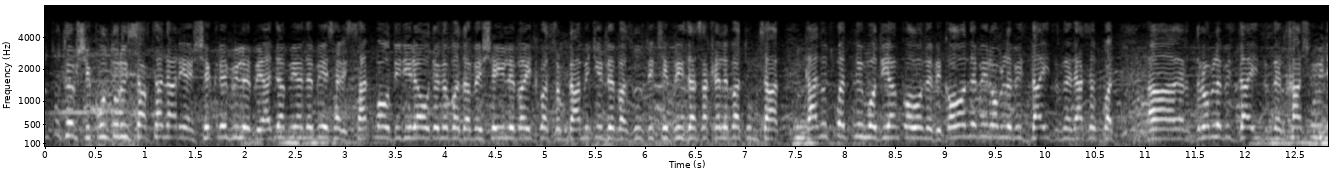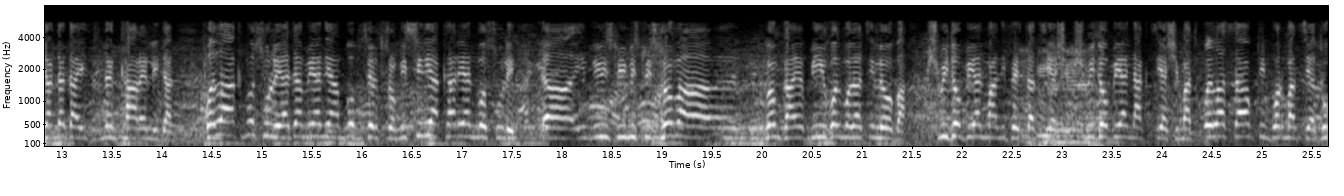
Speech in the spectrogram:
ამ წუთებში კულტურის საფთან არიან შეკრებილები ადამიანები, ეს არის საკმაოდ დიდი რაოდენობა და მე შეიძლება ითქვას, რომ გამიჭირდება ზუსტი ციფრის დასახელება, თუმცა განუწყვეტლივ მოდიან კოლონები, კოლონები, რომლებიც დაიძრნენ, ასე ვთქვათ, რომლებიც დაიძრნენ ხაშურიდან და დაიძრნენ ქარელიდან. ყველა აქ მოსული ადამიანი ამბობს ერთს, რომ ისინი აქ არიან მოსული იმის იმისთვის, რომ რომ მიიღონ მონაწილეობა შვიდობიან მანიფესტაციაში, შვიდობიან აქციაში. მათ ყველას აქვთ ინფორმაცია თუ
